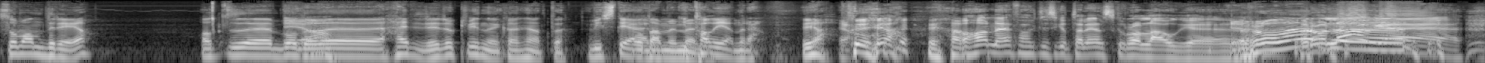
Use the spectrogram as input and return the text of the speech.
som Andrea. At både både herrer og kvinner kan hete. Hvis de er imellom. italienere. Ja. ja. Og han er faktisk italiensk rolauge. Rolauge! Rollauge!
